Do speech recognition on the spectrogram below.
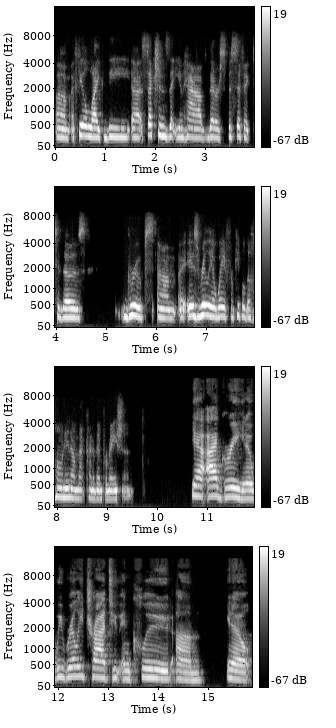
Um, I feel like the uh, sections that you have that are specific to those groups um, is really a way for people to hone in on that kind of information. Yeah, I agree. You know, we really tried to include, um, you know,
